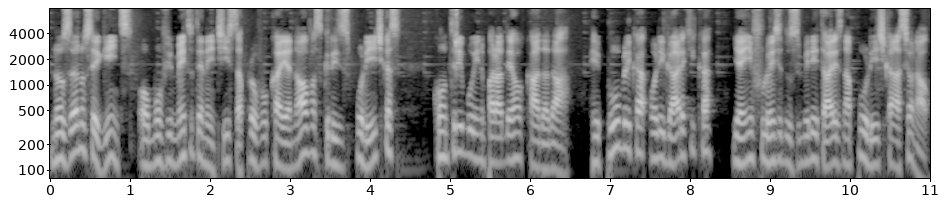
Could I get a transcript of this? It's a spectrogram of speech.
Nos anos seguintes, o movimento tenentista provocaria novas crises políticas, contribuindo para a derrocada da república oligárquica e a influência dos militares na política nacional.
